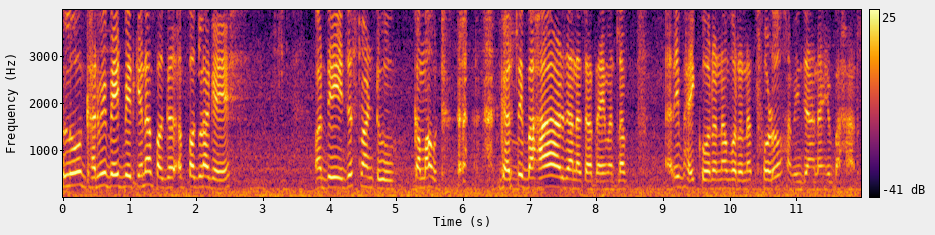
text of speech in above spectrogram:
लोग घर में बैठ बैठ के ना पग, पगला गए। और they just want to come out घर से बाहर जाना चाहता है मतलब अरे भाई कोरोना वोरोना छोड़ो हमें जाना है बाहर।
